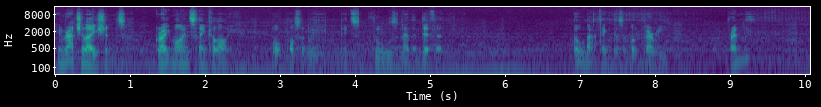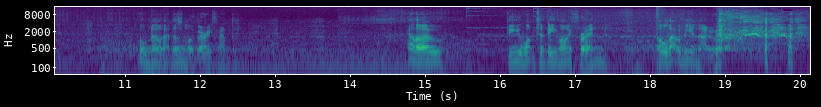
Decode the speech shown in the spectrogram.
Congratulations. Great minds think alike. Or possibly it's fools never differ. Oh, that thing doesn't look very friendly. Oh no, that doesn't look very friendly. Hello. Do you want to be my friend? Oh, that would be a no.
